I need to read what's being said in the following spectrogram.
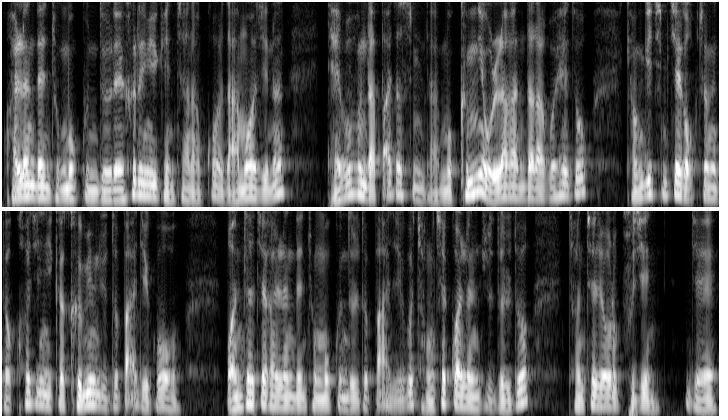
관련된 종목군들의 흐름이 괜찮았고 나머지는 대부분 다 빠졌습니다. 뭐 금리 올라간다라고 해도 경기 침체 걱정이 더 커지니까 금융주도 빠지고 원자재 관련된 종목군들도 빠지고 정책 관련주들도 전체적으로 부진. 이제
